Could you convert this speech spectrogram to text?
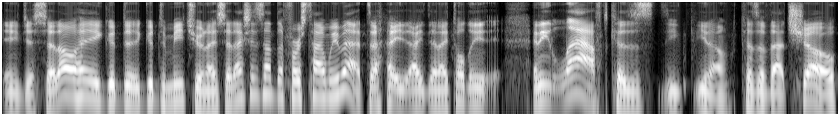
and he just said, "Oh, hey, good to good to meet you." And I said, "Actually, it's not the first time we met." I, I and I told him, and he laughed because he, you know, because of that show.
